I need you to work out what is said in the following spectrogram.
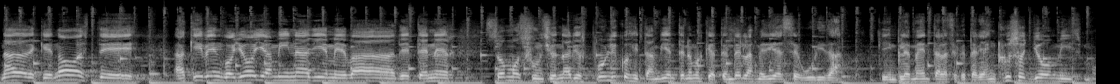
Nada de que no, este, aquí vengo yo y a mí nadie me va a detener. Somos funcionarios públicos y también tenemos que atender las medidas de seguridad que implementa la Secretaría, incluso yo mismo.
